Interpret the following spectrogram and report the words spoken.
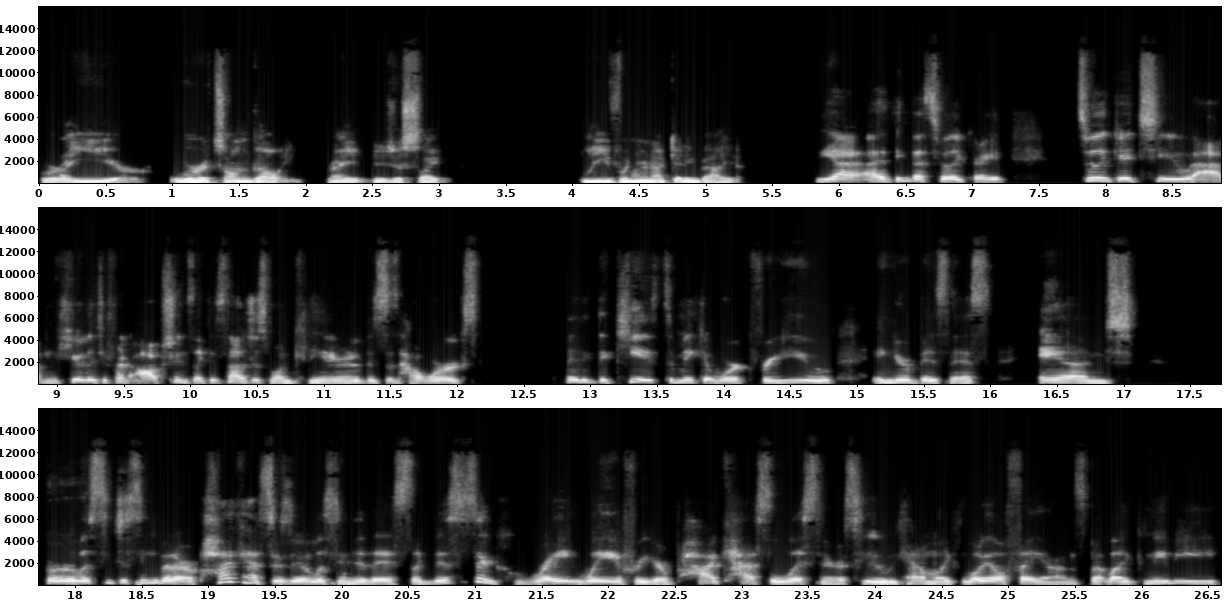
or a year where it's ongoing, right? You just like leave when you're not getting value. Yeah, I think that's really great. It's really good to um, hear the different options. Like it's not just one container. This is how it works. I think the key is to make it work for you in your business. And for listening, just thinking about our podcasters that are listening to this, like this is a great way for your podcast listeners who become like loyal fans, but like maybe,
